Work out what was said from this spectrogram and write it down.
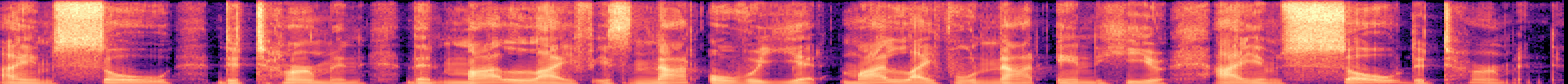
I am so determined that my life is not over yet. My life will not end here. I am so determined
